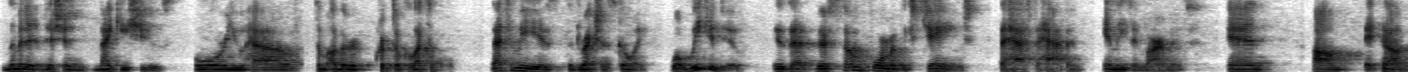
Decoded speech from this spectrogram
limited edition Nike shoes or you have some other crypto collectible. That to me is the direction it's going. What we can do is that there's some form of exchange that has to happen in these environments. And um, it, uh,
